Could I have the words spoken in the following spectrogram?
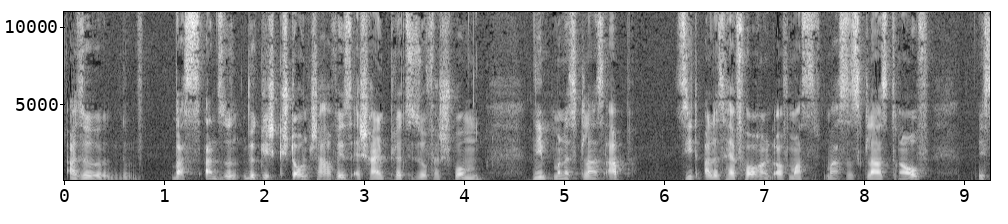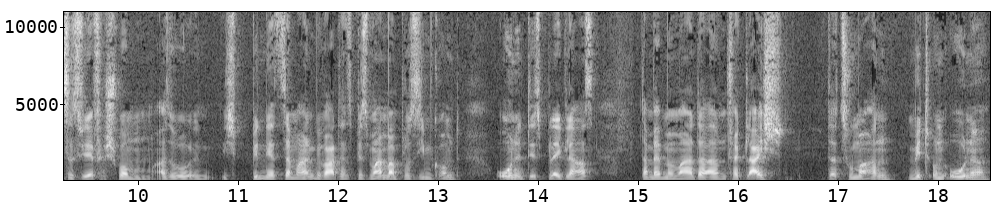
Also was ansonsten wirklich gestochen scharf ist, erscheint plötzlich so verschwommen. Nimmt man das Glas ab, sieht alles hervorragend auf, machst, machst das Glas drauf, ist das wieder verschwommen. Also ich bin jetzt der Meinung, wir warten jetzt, bis mein OnePlus 7 kommt, ohne Displayglas. Dann werden wir mal da einen Vergleich dazu machen, mit und ohne,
